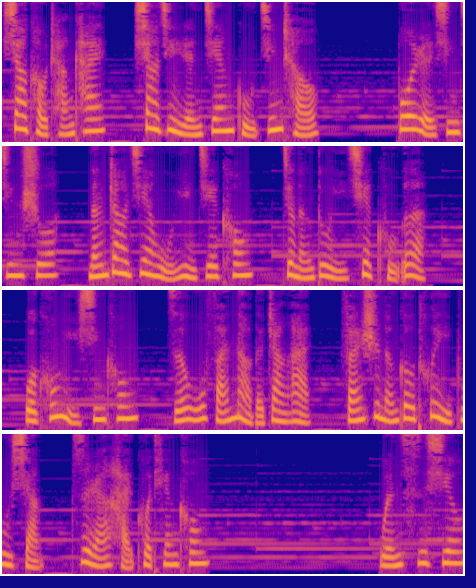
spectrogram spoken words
笑口常开，笑尽人间古今愁。”般若心经说：“能照见五蕴皆空，就能度一切苦厄。我空与心空，则无烦恼的障碍。”凡事能够退一步想，自然海阔天空。文思修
